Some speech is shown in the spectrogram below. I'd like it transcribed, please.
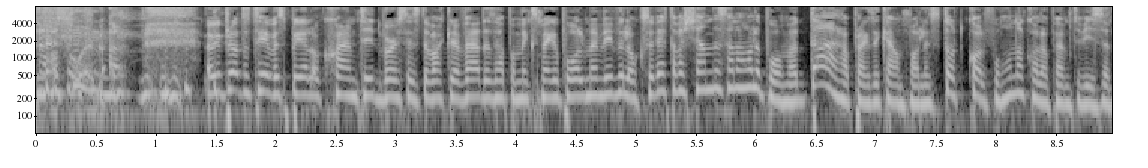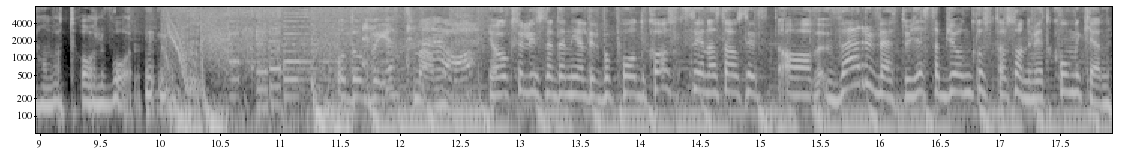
Ja, vi pratar tv-spel och skärmtid versus det vackra vädret här på Mix Megapol, men vi vill också veta vad kändisarna håller på med. Och Där har praktikant Malin störtkoll, för hon har kollat på MTV sen hon var 12 år. Och då vet man. Jag har också lyssnat en hel del på podcast. Senaste avsnittet av Värvet och gästa Björn Gustafsson, ni vet komikern.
